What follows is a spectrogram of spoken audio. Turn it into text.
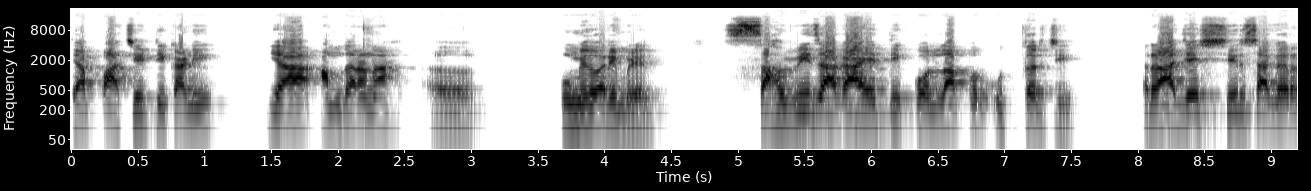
त्या पाचही ठिकाणी या आमदारांना उमेदवारी मिळेल. सहावी जागा आहे ती कोल्हापूर उत्तरची. राजेश क्षीरसागर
